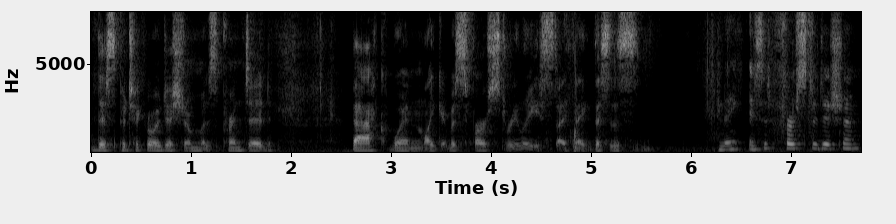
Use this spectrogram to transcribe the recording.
this particular edition was printed back when like it was first released. I think this is is it a first edition?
